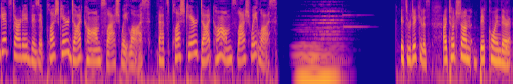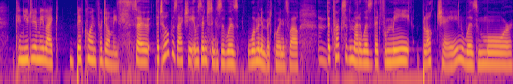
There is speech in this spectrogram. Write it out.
get started, visit plushcare.com slash weight loss. That's plushcare.com slash weight loss. It's ridiculous. I touched on Bitcoin there. Can you do me like Bitcoin for dummies? So the talk was actually it was interesting because it was women in Bitcoin as well. The crux of the matter was that for me, blockchain was more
